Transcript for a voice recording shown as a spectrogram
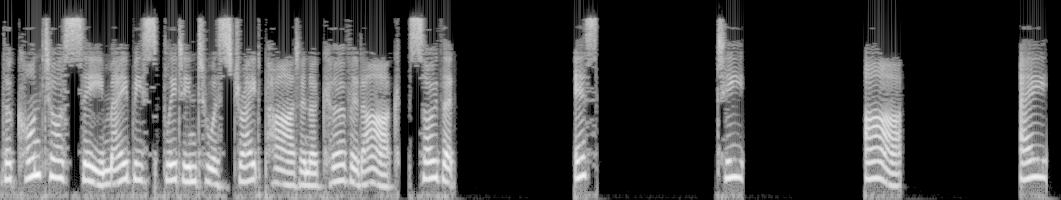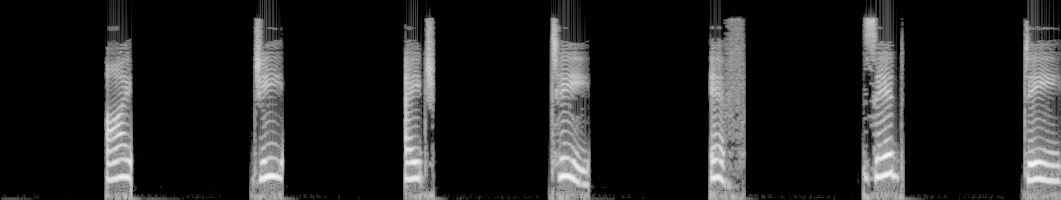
The contour C may be split into a straight part and a curved arc, so that S T R A I G H T F Z D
